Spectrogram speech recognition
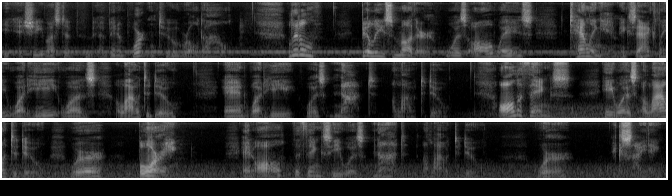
he, she must have been important to Roald Dahl. Little Billy's mother was always telling him exactly what he was allowed to do and what he was not allowed to do. All the things he was allowed to do were boring, and all the things he was not allowed to do were exciting.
